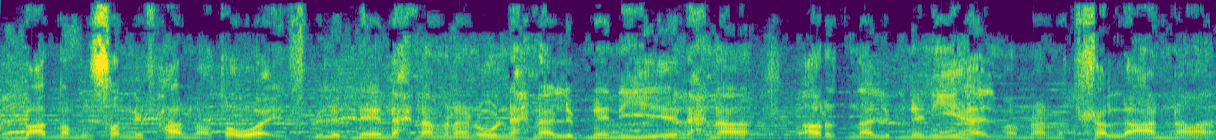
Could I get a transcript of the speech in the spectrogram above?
بعدنا بنصنف حالنا طوائف بلبنان. نحن بدنا نقول نحن لبنانية نحن أرضنا اللبنانيه هل ما بدنا نتخلى عنها.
